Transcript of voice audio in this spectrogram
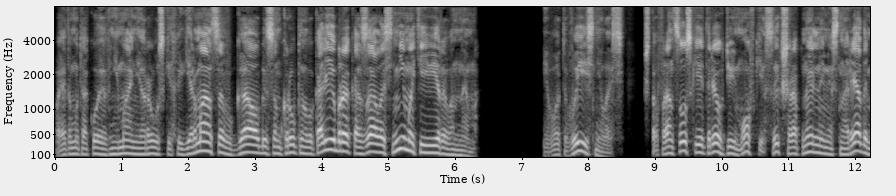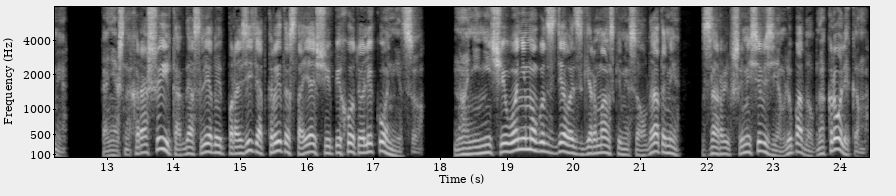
Поэтому такое внимание русских и германцев гаубицам крупного калибра казалось немотивированным. И вот выяснилось, что французские трехдюймовки с их шрапнельными снарядами, конечно, хороши, когда следует поразить открыто стоящую пехоту или конницу. Но они ничего не могут сделать с германскими солдатами, зарывшимися в землю подобно кроликам.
